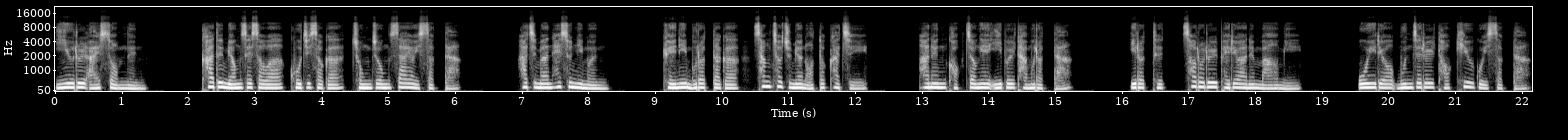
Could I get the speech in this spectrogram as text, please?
이유를 알 수 없는 카드 명세서와 고지서가 종종 쌓여 있었다. 하지만 혜수님은 괜히 물었다가 상처 주면 어떡하지 하는 걱정에 입을 다물었다. 이렇듯 서로를 배려하는 마음이 오히려 문제를 더 키우고 있었다.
